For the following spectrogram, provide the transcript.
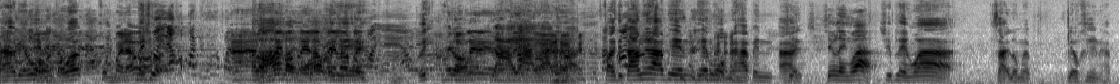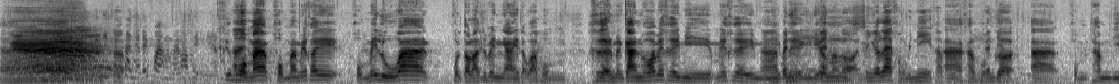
อ่าเพลงผมแต่ว่าผมปล่อยแล้วเหรอ ไม่ปชัวล่อร์ ยแล้วเขาปล่อยไปแล้วเขาปล่อยอ่าไปแล้วเหรอลองเลยลองเลยลองเลยลองเลย ปล่อยแล้ว เอ้ยให้ร้องลองเลยอย่าอย่าอย่าดีกว่าฝากติดตามด้วยนะครับเพลงเพลงผมนะครับเป็นอ่าชื่อชื่อเพลงว่าชื่อเพลงว่าสายลมกับเกลียวขึ้นครับ อ่า วันนี้ครับแฟนๆจะได้ฟังไหมเราเพลงเนี้ย คือผมอะผมอะไม่ค่อยผมไม่รู้ว่าผลตอบรับจะเป็นไง แต่ว่าผม เขินเหมือนกันเพราะว่าไม่เคยมีไม่เคยมีอ่าเพลงเดียวมาก่อน ซิงเกิลแรกของวินนี่ครับอ่าครับผมซิงเกิลเดี่ก็ยว อ่าผมทำดี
